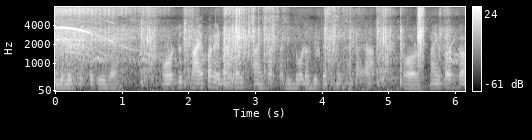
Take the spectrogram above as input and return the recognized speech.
दिया गया और और जो स्नाइपर है ना, मैं स्नाइपर का रिलोड अभी तक नहीं हटाया। और स्नाइपर का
